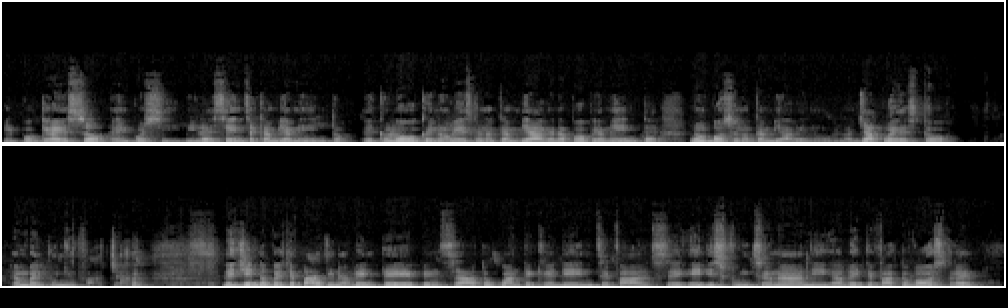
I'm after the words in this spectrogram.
Il progresso è impossibile senza cambiamento e coloro che non riescono a cambiare la propria mente non possono cambiare nulla. Già questo è un bel pugno in faccia. Leggendo queste pagine avete pensato quante credenze false e disfunzionali avete fatto vostre?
